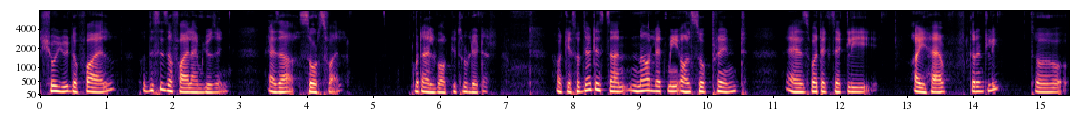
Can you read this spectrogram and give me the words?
show you the file. So this is a file I'm using as a source file but I'll walk you through later. Okay so that is done. Now let me also print as what exactly I have currently. So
